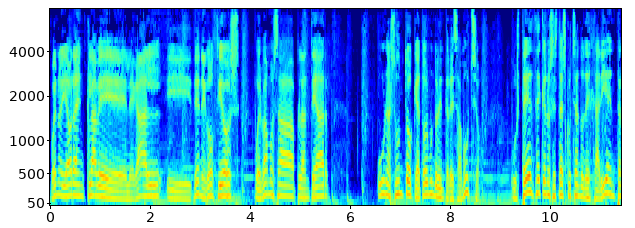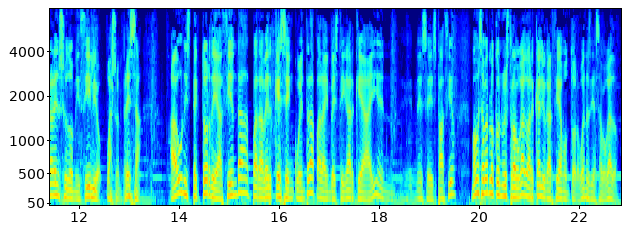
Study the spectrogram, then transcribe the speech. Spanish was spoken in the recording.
Bueno, y ahora en clave legal y de negocios, pues vamos a plantear un asunto que a todo el mundo le interesa mucho. ¿Usted que nos está escuchando dejaría entrar en su domicilio o a su empresa a un inspector de Hacienda para ver qué se encuentra, para investigar qué hay en, en ese espacio? Vamos a verlo con nuestro abogado Arcadio García Montoro. Buenos días, abogado.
